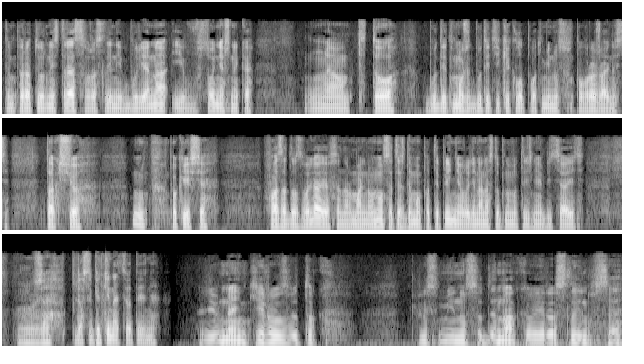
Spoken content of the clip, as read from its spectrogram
температурний стрес в рослині в бур'яна і в соняшника, е, то буде, може бути тільки клопот, мінус по врожайності. Так що, ну, поки ще фаза дозволяє, все нормально вносити, ждемо потепління, вроді на наступному тижні обіцяють вже плюс і під кінець цього тижня. Рівненький розвиток, плюс-мінус одинаковий рослин, все.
